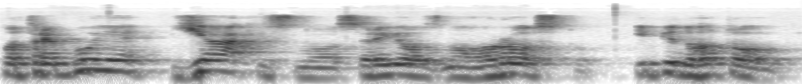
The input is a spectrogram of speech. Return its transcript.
потребує якісного серйозного росту і підготовки.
